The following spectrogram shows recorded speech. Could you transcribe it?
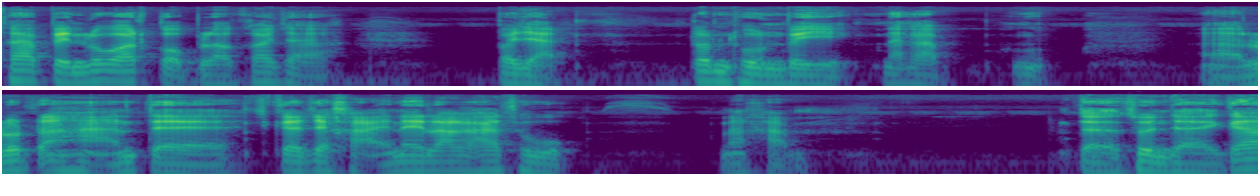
ถ้าเป็นลูกออสกบเราก็จะประหยัดต้นทุนไปอีกนะครับลดอาหารแต่ก็จะขายในราคาถูกนะครับ แต่ส่วนใหญ่ก็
